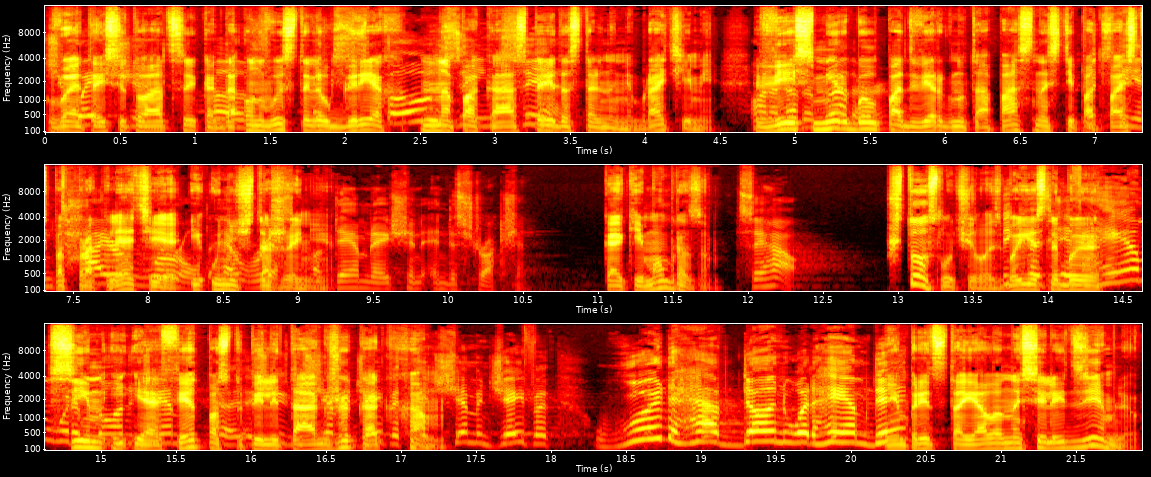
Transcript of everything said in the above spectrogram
в этой ситуации, когда он выставил грех на показ перед остальными братьями, весь мир был подвергнут опасности подпасть под проклятие и уничтожение. Каким образом? Что случилось бы, если бы Сим и Иофет поступили так же, как Хам? Им предстояло населить землю.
